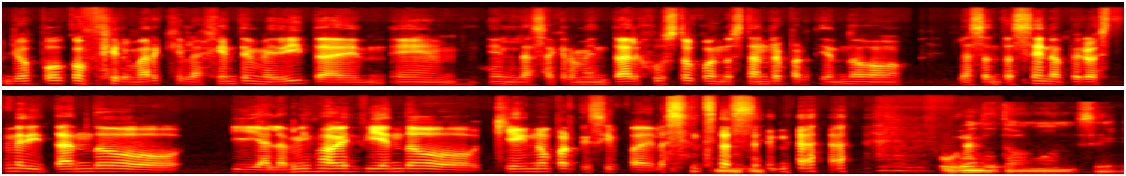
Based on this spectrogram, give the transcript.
Yo puedo confirmar que la gente medita en, en, la sacramental justo cuando están repartiendo la Santa Cena, pero está meditando y a la misma vez viendo quién no participa de la Santa mm. Cena. Jugando todo el mundo, sí.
